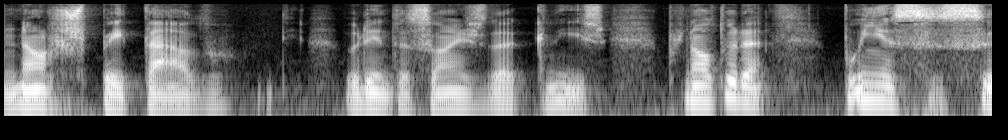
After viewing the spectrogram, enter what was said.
não respeitado orientações da CNIS. Porque na altura punha-se. Se...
